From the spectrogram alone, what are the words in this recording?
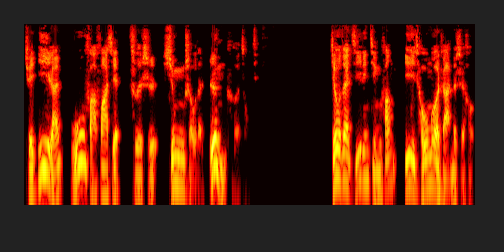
却依然无法发现此时凶手的任何踪迹。就在吉林警方一筹莫展的时候。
